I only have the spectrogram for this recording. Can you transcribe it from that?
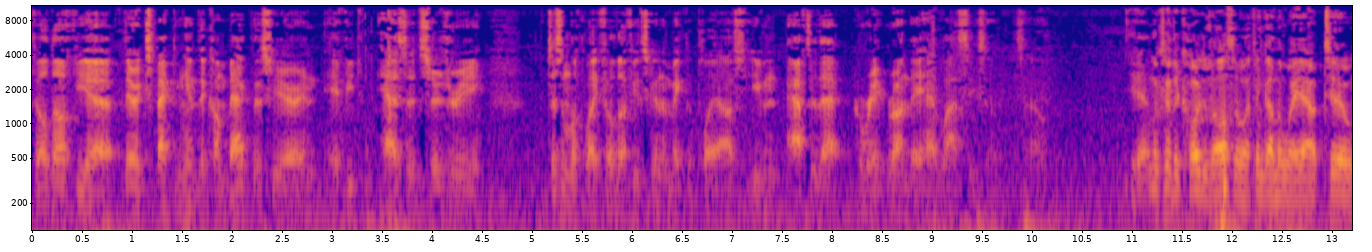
Philadelphia, they're expecting him to come back this year, and if he has a surgery, it doesn't look like Philadelphia's going to make the playoffs, even after that great run they had last season. So, Yeah, it looks like the coach is also, I think, on the way out too.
